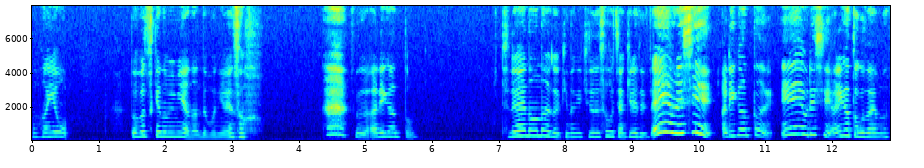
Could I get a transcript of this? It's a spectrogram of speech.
おはよう。動物系の耳は何でも似合いそう。そうありがとう。知り合いの女の子が昨日劇場でさほちゃん切れててえー、嬉しい。ありがたい。えー、嬉しい。ありがとうございます。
